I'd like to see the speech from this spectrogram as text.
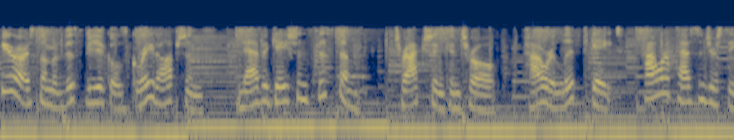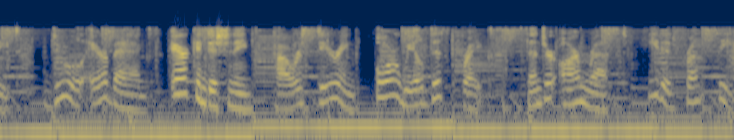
Here are some of this vehicle's great options. Navigation system, traction control, power lift gate, power passenger seat, dual airbags, air conditioning, power steering, four-wheel disc brakes, center armrest, heated front seats,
